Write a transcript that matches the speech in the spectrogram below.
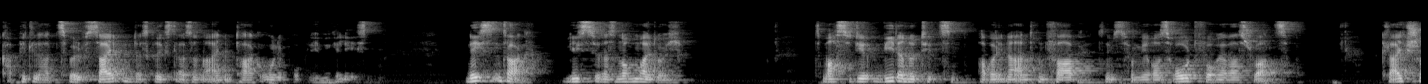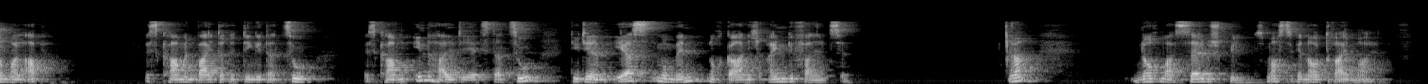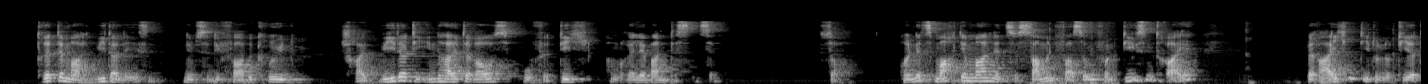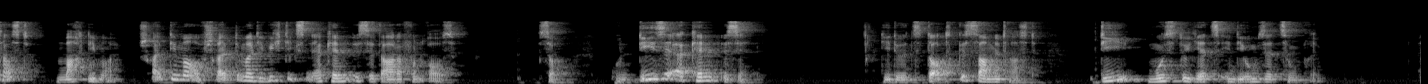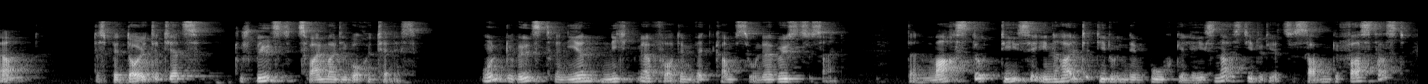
Kapitel hat zwölf Seiten, das kriegst du also an einem Tag ohne Probleme gelesen. Nächsten Tag liest du das nochmal durch. Jetzt machst du dir wieder Notizen, aber in einer anderen Farbe. Jetzt nimmst du von mir aus rot, vorher war es schwarz. Gleich schon mal ab, es kamen weitere Dinge dazu. Es kamen Inhalte jetzt dazu, die dir im ersten Moment noch gar nicht eingefallen sind. Ja? Nochmal selbe Spiel. Das machst du genau dreimal. Dritte Mal wieder lesen. Nimmst du die Farbe grün. Schreib wieder die Inhalte raus, wo für dich am relevantesten sind. So. Und jetzt mach dir mal eine Zusammenfassung von diesen drei Bereichen, die du notiert hast. Mach die mal. Schreib die mal auf. Schreib dir mal die wichtigsten Erkenntnisse da davon raus. So. Und diese Erkenntnisse, die du jetzt dort gesammelt hast, die musst du jetzt in die Umsetzung bringen. Ja? Das bedeutet jetzt, du spielst zweimal die Woche Tennis. Und du willst trainieren, nicht mehr vor dem Wettkampf so nervös zu sein. Dann machst du diese Inhalte, die du in dem Buch gelesen hast, die du dir zusammengefasst hast,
